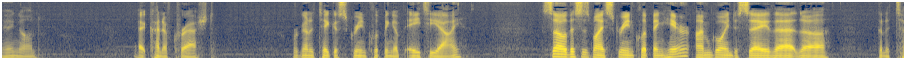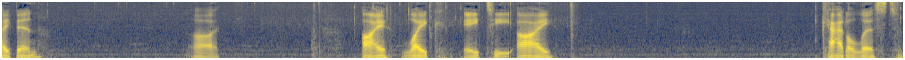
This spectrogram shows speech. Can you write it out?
Hang on. It kind of crashed. We're going to take a screen clipping of ATI. So this is my screen clipping here. I'm going to say that uh, I'm going to type in uh, I like ATI Catalyst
